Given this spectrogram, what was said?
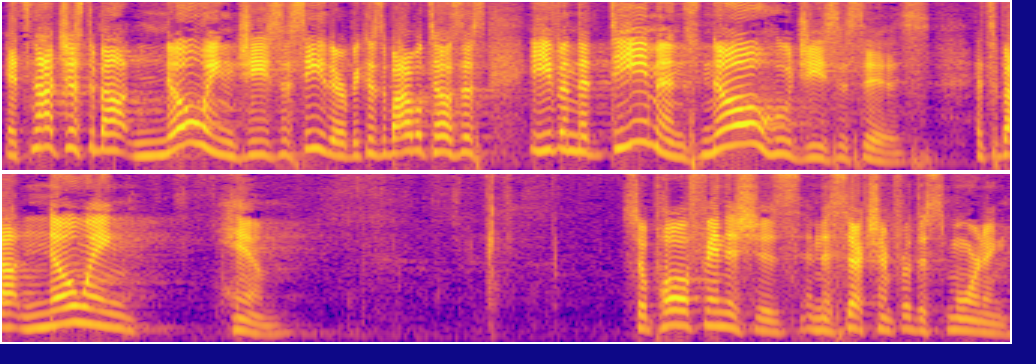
It's not just about knowing Jesus either, because the Bible tells us even the demons know who Jesus is. It's about knowing him. So Paul finishes in this section for this morning.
